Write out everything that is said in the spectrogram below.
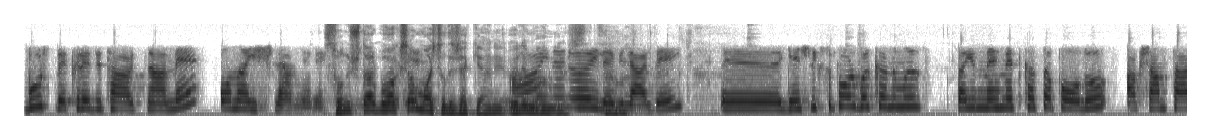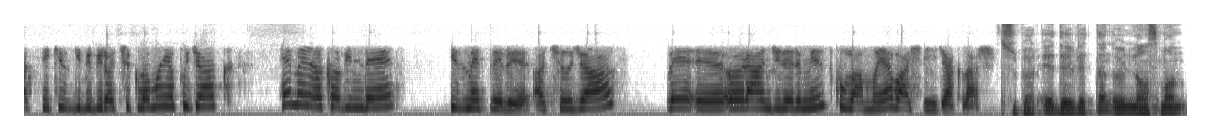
burs ve kredi taahhütname onay işlemleri. Sonuçlar bu akşam mı açılacak yani? Öyle Aynen mi anlıyoruz? öyle Tamam. Bilal Bey. Ee, Gençlik Spor Bakanımız Sayın Mehmet Kasapoğlu akşam saat 8 gibi bir açıklama yapacak. Hemen akabinde hizmetleri açacağız ve e, öğrencilerimiz kullanmaya başlayacaklar. Süper. E-Devlet'ten ön lansman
